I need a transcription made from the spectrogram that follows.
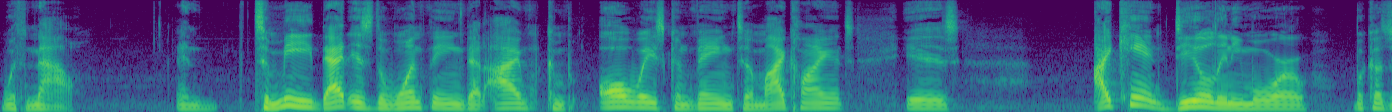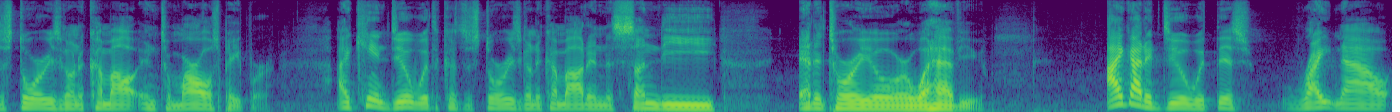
with now. And to me, that is the one thing that I'm com- always conveying to my clients is I can't deal anymore because the story is going to come out in tomorrow's paper. I can't deal with it because the story is going to come out in the Sunday editorial or what have you. I got to deal with this right now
